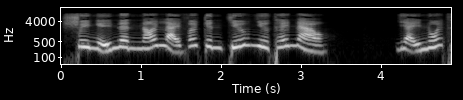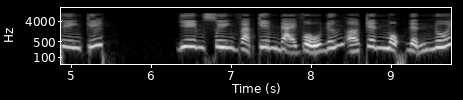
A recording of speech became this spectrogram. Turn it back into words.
Suy nghĩ nên nói lại với kinh chiếu như thế nào. Dạy nối thiên kiếp. Diêm Xuyên và Kim Đại Vũ đứng ở trên một đỉnh núi,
